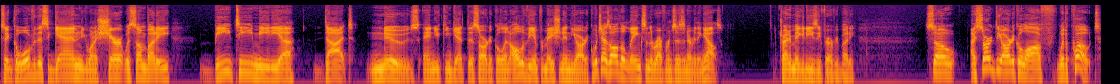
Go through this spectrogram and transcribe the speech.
to go over this again, you want to share it with somebody, btmedia.news dot news and you can get this article and all of the information in the article which has all the links and the references and everything else. Try to make it easy for everybody. So i started the article off with a quote.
